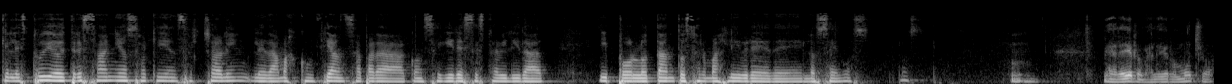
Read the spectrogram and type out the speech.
que, el estudio de tres años aquí en Sercholing le da más confianza para conseguir esa estabilidad y por lo tanto ser más libre de los egos. Me alegro, me alegro mucho.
